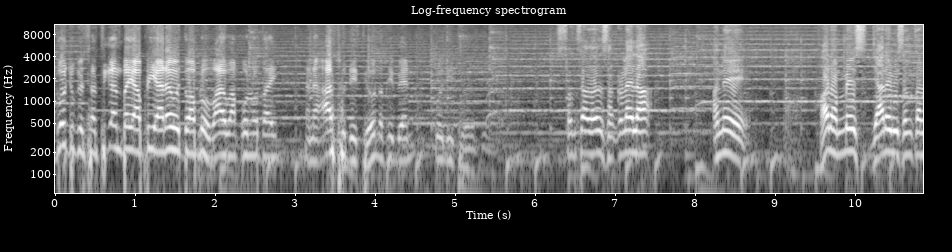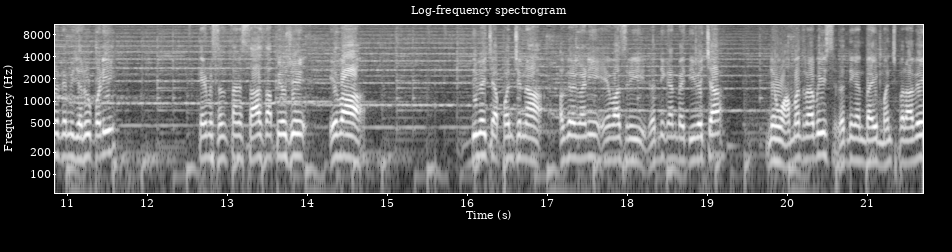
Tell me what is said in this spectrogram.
કહું છું કે શશિકાંતભાઈ આપણી યારે હોય તો આપણો વાળ વાંકો ન થાય અને આ સુધી થયો નથી બેન, કોઈ થયો નથી. સાથે સંકળાયેલા અને હર હંમેશ જ્યારે બી સંસ્થાને તેમની જરૂર પડી, તેમણે સંસ્થાને સાથ આપ્યો છે એવા દિવેચા પંચના અગ્રગણી એવા શ્રી રજનીકાંતભાઈ દિવેચા ને હું આમંત્રણ આપીશ. રજનીકાંતભાઈ મંચ પર આવે.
